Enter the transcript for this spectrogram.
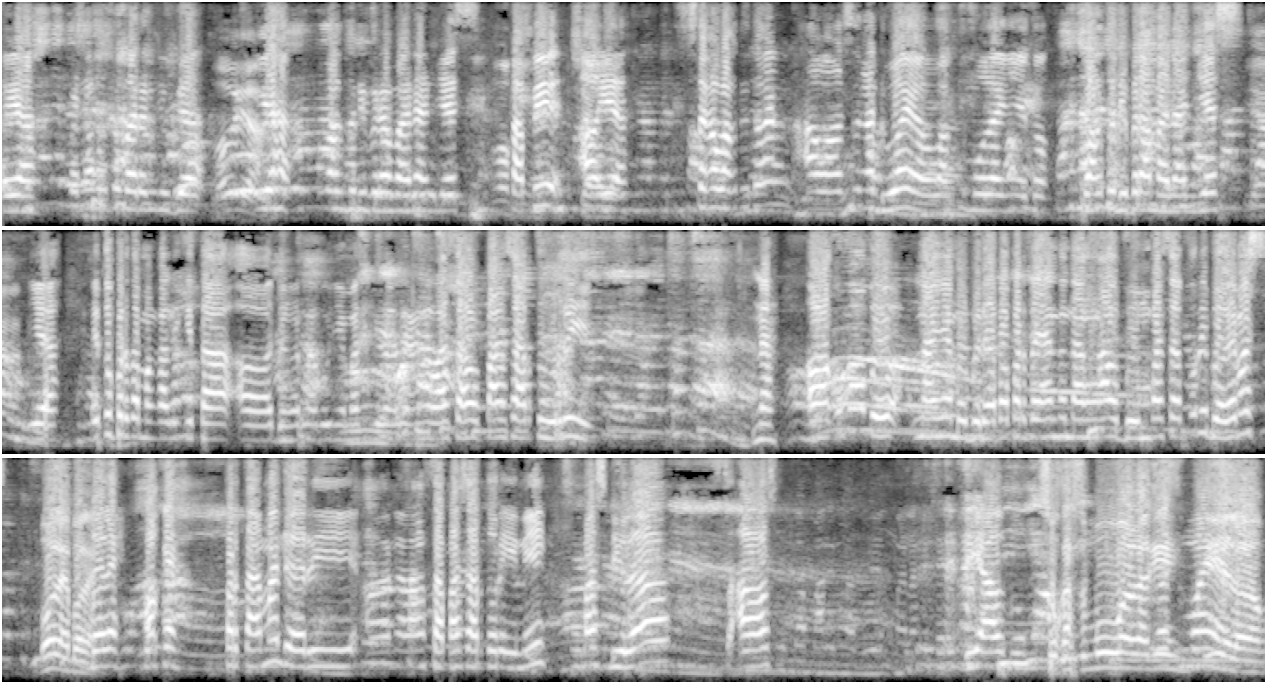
Oh iya, pernah foto bareng juga. Oh iya? waktu di Prambanan Jazz. Tapi oh iya, setengah waktu itu kan awal setengah dua ya waktu mulainya itu. Waktu di Prambanan Jazz. Iya, itu pertama kali kita eh, dengar lagunya Mas Bila yang salah satu Pasar Turi. Nah, eh, aku mau nanya beberapa pertanyaan tentang album Pasar Turi boleh Mas? Boleh, boleh. Boleh. Oke. Pertama dari uh, Nelangsa Pasar Turi ini, Mas Bilal uh, di album. Suka semua lagi. Suka semua ya? Iya dong.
